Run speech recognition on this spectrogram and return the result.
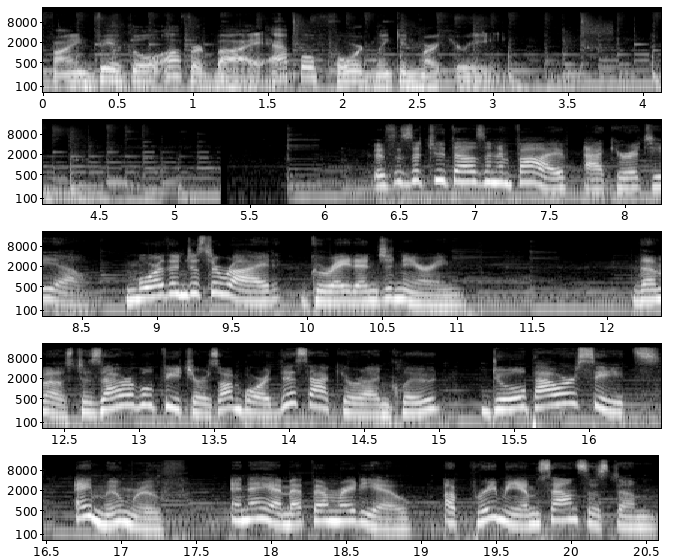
fine vehicle offered by Apple Ford Lincoln Mercury. This is a 2005 Acura TL. More than just a ride, great engineering. The most desirable features on board this Acura include dual power seats, a moonroof, an AM FM radio, a premium sound system,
